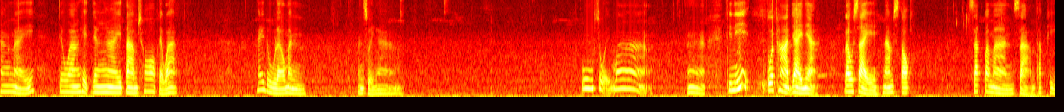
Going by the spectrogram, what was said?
ทางไหน จะวางเห็ดยังไงตามชอบแต่ว่า ให้ดูแล้วมัน มันสวยงามกุ้งสวยมากอ่าทีนี้ตัวถาดใหญ่เนี่ย เราใส่น้ำสต๊อก สักประมาณ 3 ทัพพี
